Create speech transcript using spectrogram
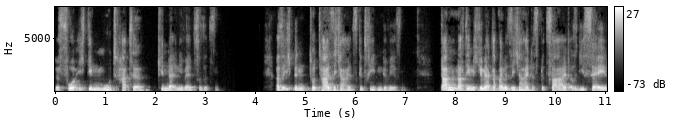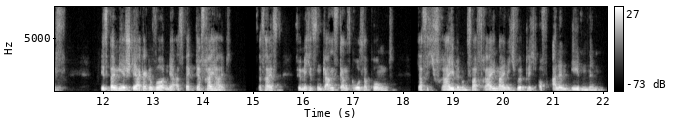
bevor ich den Mut hatte, Kinder in die Welt zu setzen. Also ich bin total sicherheitsgetrieben gewesen. Dann, nachdem ich gemerkt habe, meine Sicherheit ist bezahlt, also die Safe, ist bei mir stärker geworden der Aspekt der Freiheit. Das heißt, für mich ist ein ganz, ganz großer Punkt, dass ich frei bin. Und zwar frei meine ich wirklich auf allen Ebenen.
